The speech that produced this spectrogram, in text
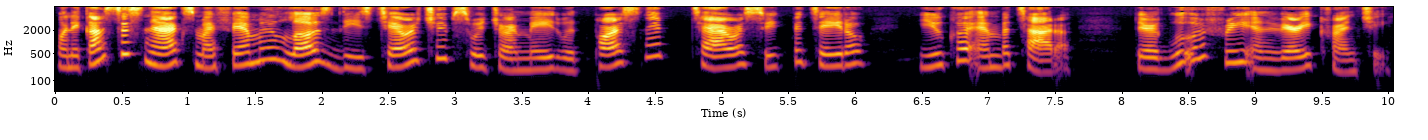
When it comes to snacks, my family loves these Terra chips which are made with parsnip, taro, sweet potato, yuca, and batata. They're gluten-free and very crunchy.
